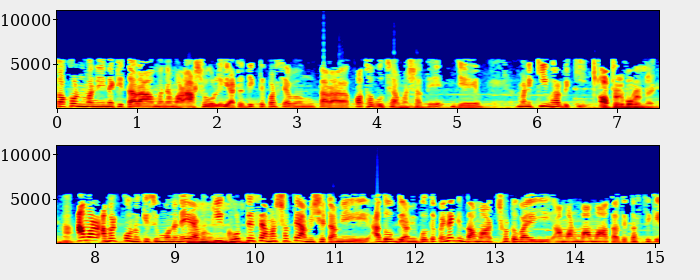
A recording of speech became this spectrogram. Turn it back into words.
তখন মানে নাকি তারা মানে আমার আসল ইয়াটা দেখতে পারছে এবং তারা কথা বলছে আমার সাথে যে মানে কীভাবে কি? আপনার মনে নাই? আমার আমার কোনো কিছু মনে নেই এবং কি ঘটতেছে আমার সাথে আমি সেটা আমি আদব দিয়ে আমি বলতে পারি না কিন্তু আমার ছোট ভাই আমার মামা তাদের কাছ থেকে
